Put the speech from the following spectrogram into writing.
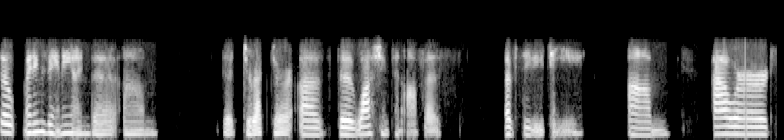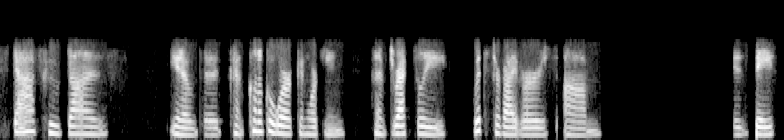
So my name is Annie. I'm the um, the director of the Washington office of CVT. Um, our staff who does, you know, the kind of clinical work and working kind of directly with survivors um, is based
